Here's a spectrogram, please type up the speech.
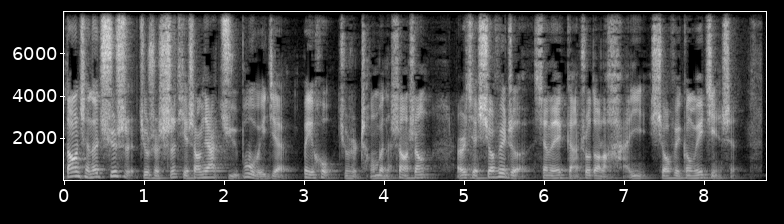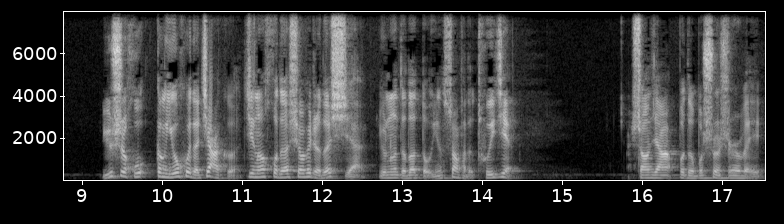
当前的趋势就是实体商家举步维艰，背后就是成本的上升，而且消费者现在也感受到了寒意，消费更为谨慎。于是乎，更优惠的价格既能获得消费者的喜爱，又能得到抖音算法的推荐，商家不得不顺势而为。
